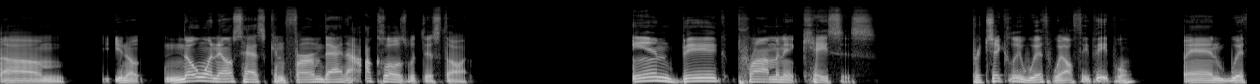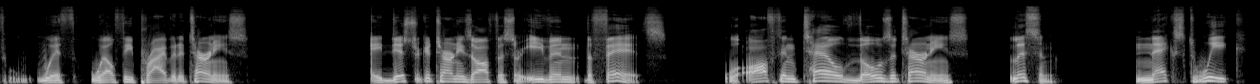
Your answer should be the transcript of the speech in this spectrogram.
Um, you know, no one else has confirmed that. I'll close with this thought. In big, prominent cases, particularly with wealthy people and with with wealthy private attorneys, a district attorney's office or even the feds will often tell those attorneys, listen, next week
